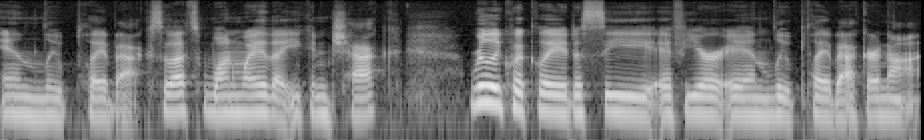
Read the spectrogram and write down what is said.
in loop playback. So that's one way that you can check really quickly to see if you're in loop playback or not.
